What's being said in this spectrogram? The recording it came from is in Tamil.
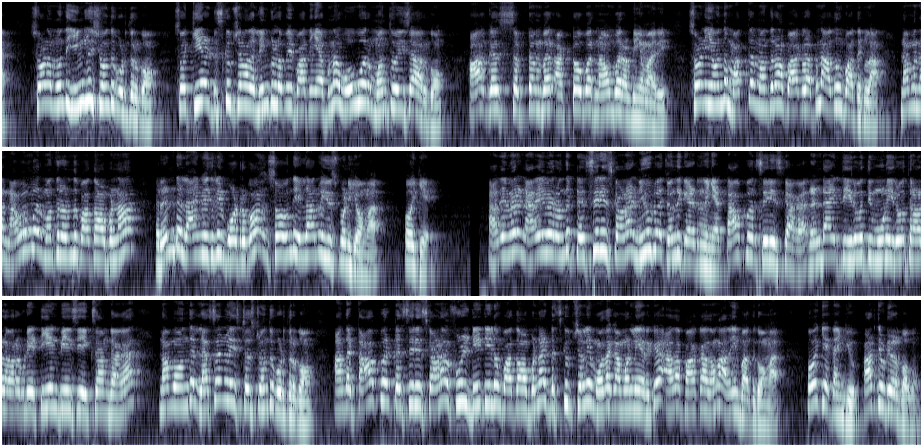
ஸோ நம்ம வந்து இங்கிலீஷ் வந்து கொடுத்துருக்கோம். ஸோ கீழே டிஸ்கிரிப்ஷன் அந்த லிங்க்குள்ளே போய் பார்த்தீங்க அப்படின்னா ஒவ்வொரு மந்த் வைஸாக இருக்கும். ஆகஸ்ட் செப்டம்பர் அக்டோபர் நவம்பர் அப்படிங்கிற மாதிரி. ஸோ நீங்கள் வந்து மற்ற மந்த்லாம் பார்க்கல அப்படின்னா அதுவும் பார்த்துக்கலாம். நம்ம இந்த நவம்பர் மந்த்லேருந்து பார்த்தோம் அப்படின்னா ரெண்டு லாங்குவேஜ்லேயும் போட்டிருக்கோம். ஸோ வந்து எல்லாருமே யூஸ் பண்ணிக்கோங்க. ஓகே அதே மாதிரி நிறைய பேர் வந்து டெஸ்ட் சீரீஸ்க்கான நியூ பேட்ச் வந்து கேட்டிருந்தீங்க. டாப்பர் சீரீஸ்க்காக ரெண்டாயிரத்தி இருபத்தி மூணு இருபத்தி நாலில் வரக்கூடிய டிஎன்பிஎஸ்சி எக்ஸாமுக்காக நம்ம வந்து லெசன் வைஸ் டெஸ்ட் வந்து கொடுத்துருக்கோம். அந்த டாப்பர் டெஸ்ட் சீரீஸ்க்கான ஃபுல் டீட்டெயிலும் பார்த்தோம் அப்படின்னா டிஸ்கிரிப்ஷன்லேயும் மொதல் கமெண்ட்லேயும் இருக்குது அதை பார்க்காதவங்க அதையும் பார்த்துக்கோங்க. ஓகே தேங்க்யூ அடுத்த வீடியோவில் பார்ப்போம்.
